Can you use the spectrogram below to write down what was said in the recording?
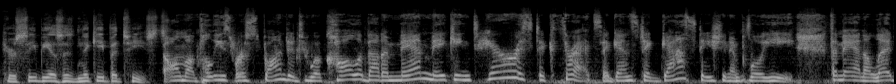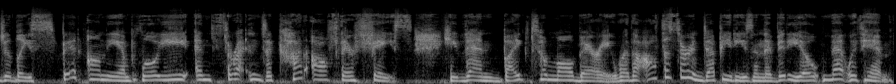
Here's CBS's Nikki Batiste. Alma police responded to a call about a man making terroristic threats against a gas station employee. The man allegedly spit on the employee and threatened to cut off their face. He then biked to Mulberry, where the officer and deputies in the video met with him.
